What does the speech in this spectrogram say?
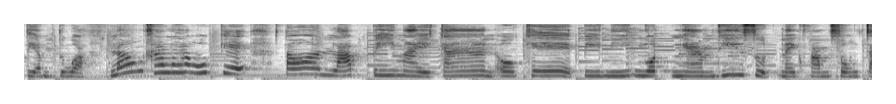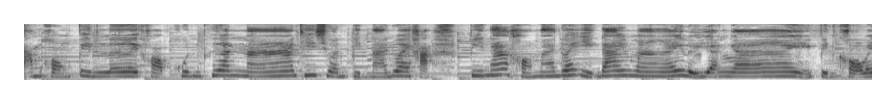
เตรียมตัวร้องคาราโอเกะต้อนรับปีใหม่กันโอเค ปีนี้งดงามที่สุดในความทรงจำของปิ่นเลย ขอบคุณเพื่อนนะที่ชวนปิ่นมาด้วยค่ะ ปีหน้าขอมาด้วยอีกได้ไหมหรือยังไง ปิ่นขอไว้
